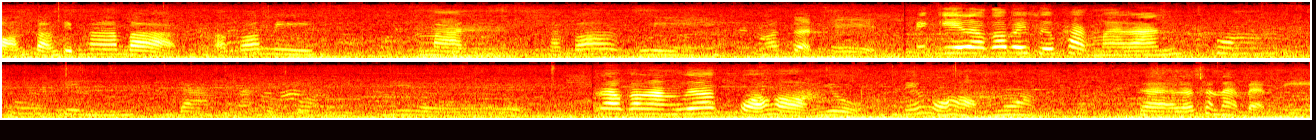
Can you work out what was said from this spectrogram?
อม 35 บาท แล้วก็มีมัน แล้วก็มีมะเขือเทศ เมื่อกี้เราก็ไปซื้อผักมาร้านทุ่งกินดังนะทุกคนนี่เลยเรากำลังเลือกหัวหอมอยู่ นี่หัวหอมม่วงจะลักษณะแบบนี้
